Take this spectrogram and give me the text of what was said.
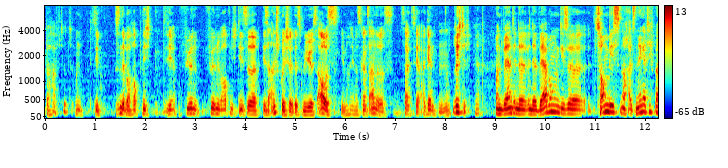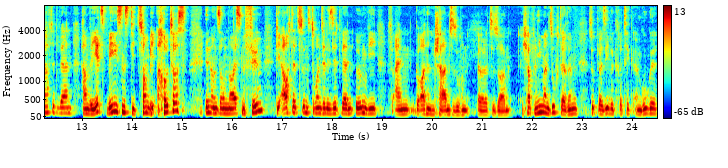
behaftet und sie sind überhaupt nicht, sie führen, führen überhaupt nicht diese, diese Ansprüche des Milieus aus. Die machen ja was ganz anderes, sagt ja Agenten. Ne? Richtig. Ja. Und während in der, in der Werbung diese Zombies noch als negativ behaftet werden, haben wir jetzt wenigstens die Zombie-Autos in unserem neuesten Film, die auch dazu instrumentalisiert werden, irgendwie für einen geordneten Schaden zu suchen äh, oder zu sorgen. Ich hoffe, niemand sucht darin subversive Kritik an Google.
